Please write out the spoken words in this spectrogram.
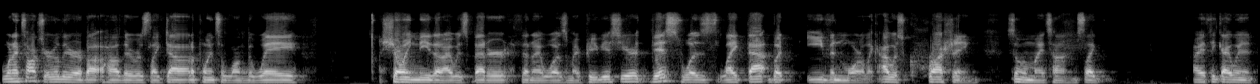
when I talked earlier about how there was like data points along the way showing me that I was better than I was my previous year. This was like that, but even more. Like I was crushing some of my times. Like I think I went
